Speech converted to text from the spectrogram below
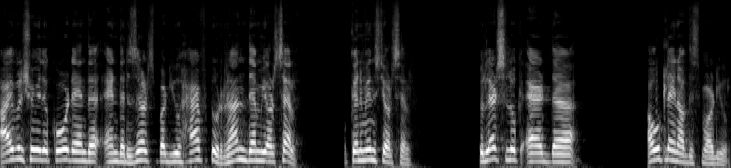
I will show you the code and the and the results but you have to run them yourself to convince yourself. So let's look at the outline of this module.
